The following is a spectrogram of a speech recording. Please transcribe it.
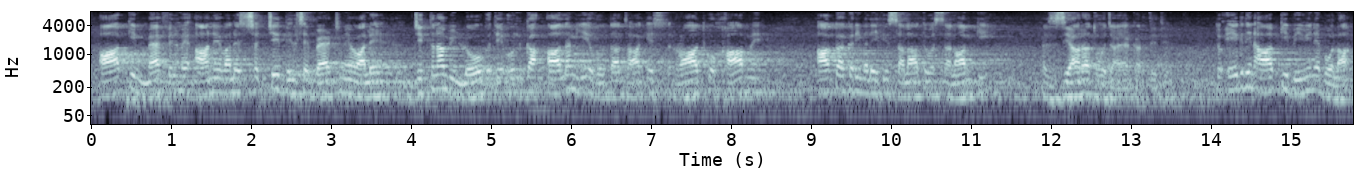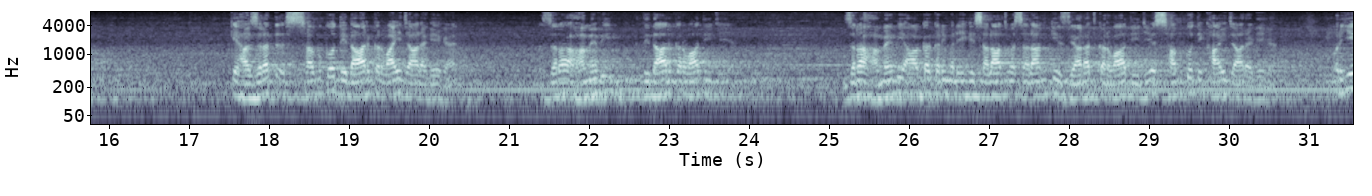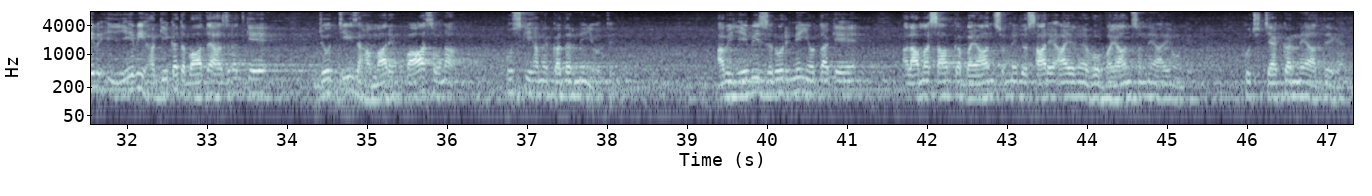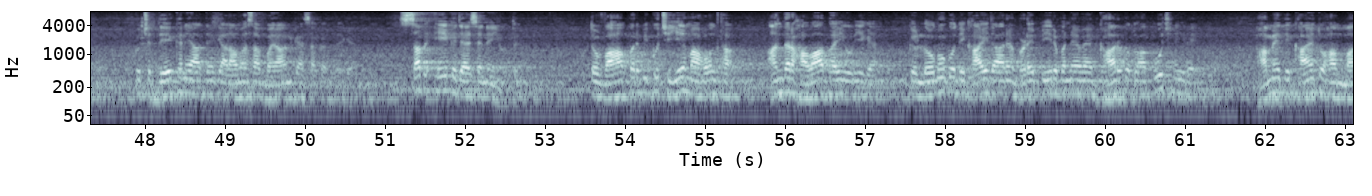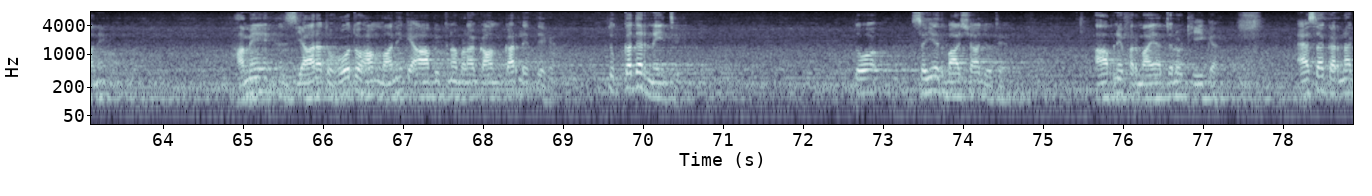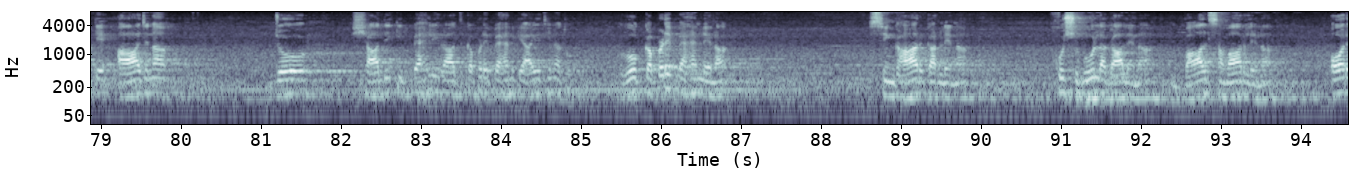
آپ کی محفل میں آنے والے سچے دل سے بیٹھنے والے جتنا بھی لوگ تھے، ان کا عالم یہ ہوتا تھا کہ رات کو خواب میں آقا کریم علیہ صلاۃ والسلام کی زیارت ہو جایا کرتے تھے۔ تو ایک دن آپ کی بیوی نے بولا کہ حضرت سب کو دیدار کروائی جا رہے گئے ذرا ہمیں بھی دیدار کروا دیجیے ذرا ہمیں بھی آقا کریم علیہ صلاۃ وسلام کی زیارت کروا دیجیے سب کو دکھائی جا رہی ہے اور یہ یہ بھی حقیقت بات ہے حضرت کہ جو چیز ہمارے پاس ہونا اس کی ہمیں قدر نہیں ہوتی۔ اب یہ بھی ضروری نہیں ہوتا کہ علامہ صاحب کا بیان سننے، جو سارے آئے ہوئے ہیں، وہ بیان سننے آئے ہوں گے۔ کچھ چیک کرنے آتے ہیں، کچھ دیکھنے آتے ہیں کہ علامہ صاحب بیان کیسا کرتے گئے سب ایک جیسے نہیں ہوتے۔ تو وہاں پر بھی کچھ یہ ماحول تھا، اندر ہوا بھائی اڑی گیا کہ لوگوں کو دکھائی جا رہے ہیں، بڑے پیر بنے ہوئے ہیں، گھر کو تو آپ پوچھ نہیں رہے۔ ہمیں دکھائیں تو ہم مانیں۔ ہمیں زیارت ہو تو ہم مانیں کہ آپ اتنا بڑا کام کر لیتے ہیں۔ تو قدر نہیں تھی۔ تو سید بادشاہ جو تھے، آپ نے فرمایا، چلو ٹھیک ہے۔ ایسا کرنا کہ آج نا جو شادی کی پہلی رات کپڑے پہن کے آئی تھی نا تو، وہ کپڑے پہن لینا، سنگھار کر لینا، خوشبو لگا لینا، بال سنوار لینا اور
